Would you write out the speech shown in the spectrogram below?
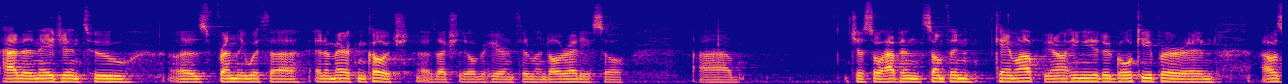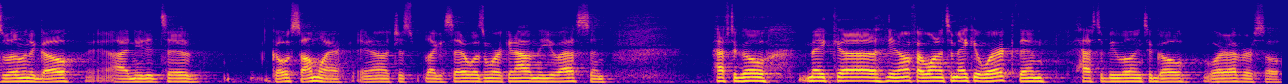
had an agent who was friendly with uh, an American coach that was actually over here in Finland already. So uh, just so happened something came up. You know, he needed a goalkeeper, and I was willing to go. I needed to go somewhere. You know, just like I said, it wasn't working out in the U.S. and have to go make. Uh, you know, if I wanted to make it work, then have to be willing to go wherever. So,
